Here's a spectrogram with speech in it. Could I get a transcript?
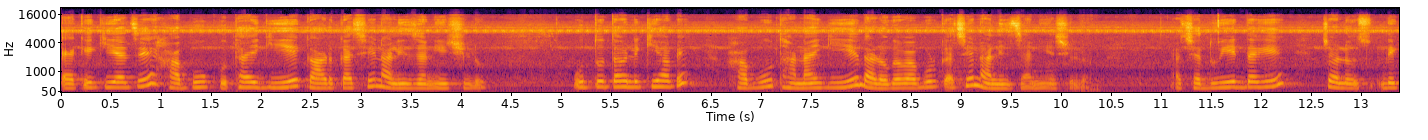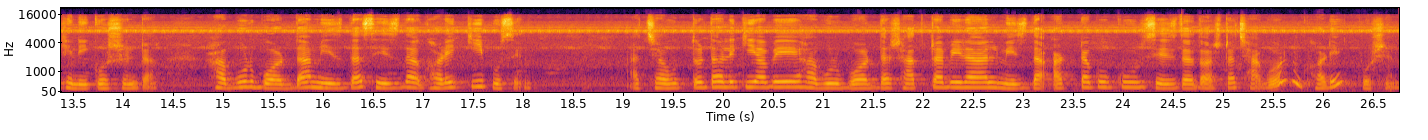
একে কি আছে? হাবু কোথায় গিয়ে কার কাছে নালিশ জানিয়েছিল? উত্তর তাহলে কি হবে? হাবু থানায় গিয়ে দারোগাবাবুর কাছে নালিশ জানিয়েছিল। আচ্ছা দুইয়ের দাগে চলো দেখে নিই কোশ্চেনটা। হাবুর বর্দা, মেজদা, সেজদা ঘরে কি পোষেন? আচ্ছা উত্তর তাহলে কি হবে? হাবুর বর্দা সাতটা বিড়াল, মেজদা আটটা কুকুর, সেজদা দশটা ছাগল ঘরে পোষেন।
